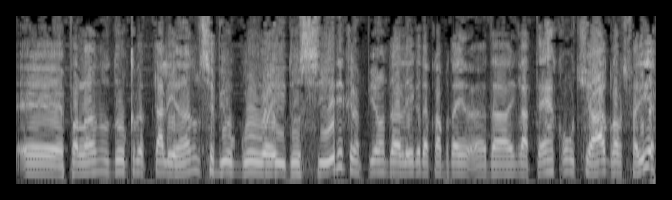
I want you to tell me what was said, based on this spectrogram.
É, falando do italiano, você viu o gol aí do Siri, campeão da Liga da Copa da, da Inglaterra, com o Thiago Alves Faria,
